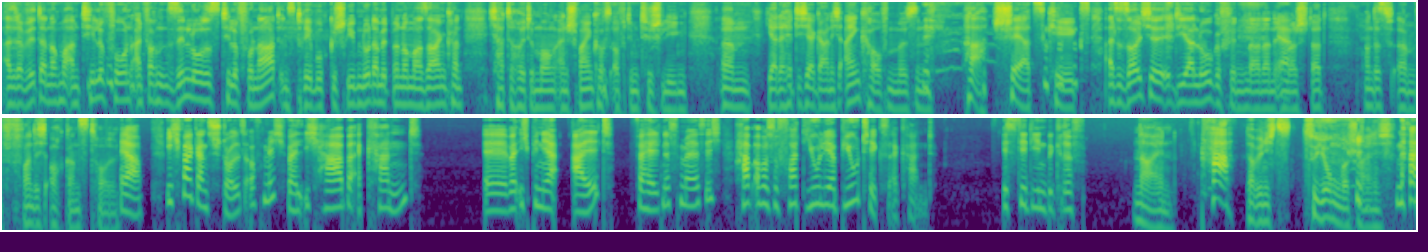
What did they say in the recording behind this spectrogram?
Also da wird dann nochmal am Telefon einfach ein sinnloses Telefonat ins Drehbuch geschrieben, nur damit man nochmal sagen kann, ich hatte heute Morgen einen Schweinkopf auf dem Tisch liegen. Ähm, ja, da hätte ich ja gar nicht einkaufen müssen. Ha, Scherzkeks. Also solche Dialoge finden da dann ja. immer statt. Und das ähm, fand ich auch ganz toll. Ja, ich war ganz stolz auf mich, weil ich habe erkannt, äh, weil ich bin ja alt, verhältnismäßig, habe aber sofort Julia Beautix erkannt. Ist dir die ein Begriff? Nein. Ha! Da bin ich zu jung wahrscheinlich. na,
